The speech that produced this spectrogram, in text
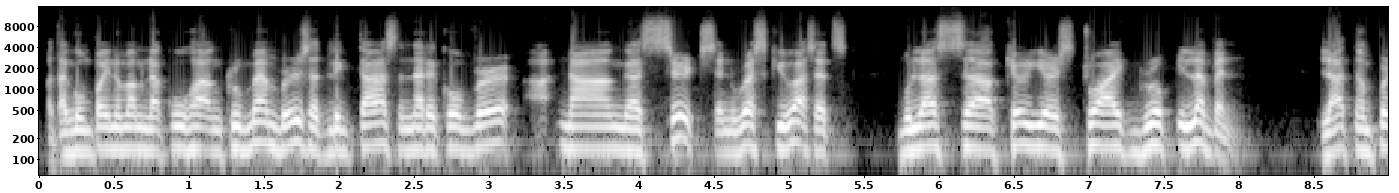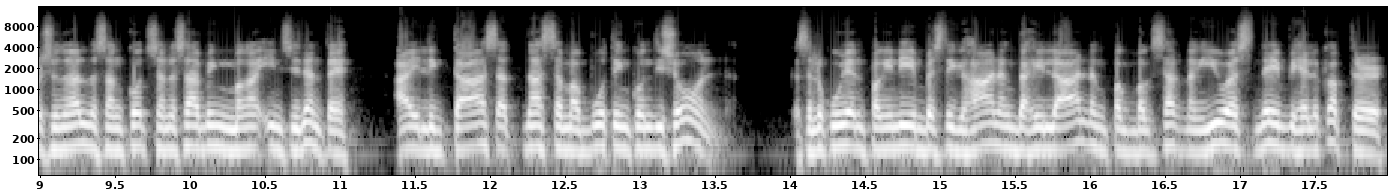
Matagumpay namang nakuha ang crew members at ligtas na na-recover uh, ng uh, search and rescue assets mula sa Carrier Strike Group 11. Lahat ng personal na sangkot sa nasabing mga insidente ay ligtas at nasa mabuting kondisyon. Kasalukuyan pang iniimbestigahan ang dahilan ng pagbagsak ng US Navy helicopter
